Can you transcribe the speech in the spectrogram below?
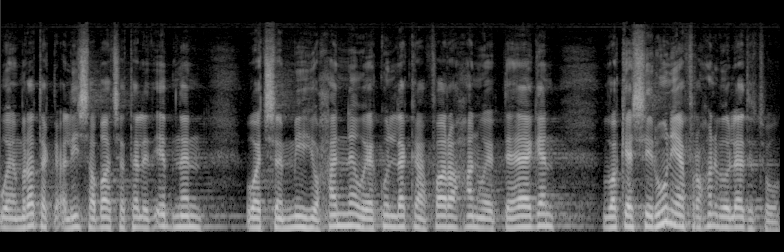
وإمرتك اليصابات ستلد ابنا وتسميه يوحنا ويكون لك فرحا وابتهاجا وكثيرون يفرحون بولادته.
